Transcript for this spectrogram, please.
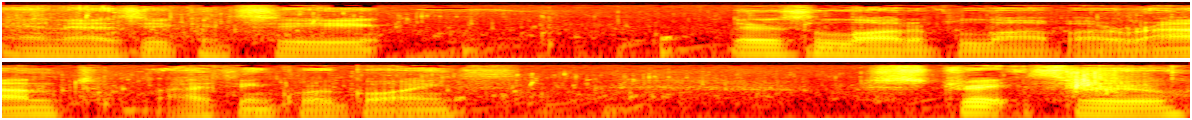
And as you can see, there's a lot of lava around. I think we're going straight through.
